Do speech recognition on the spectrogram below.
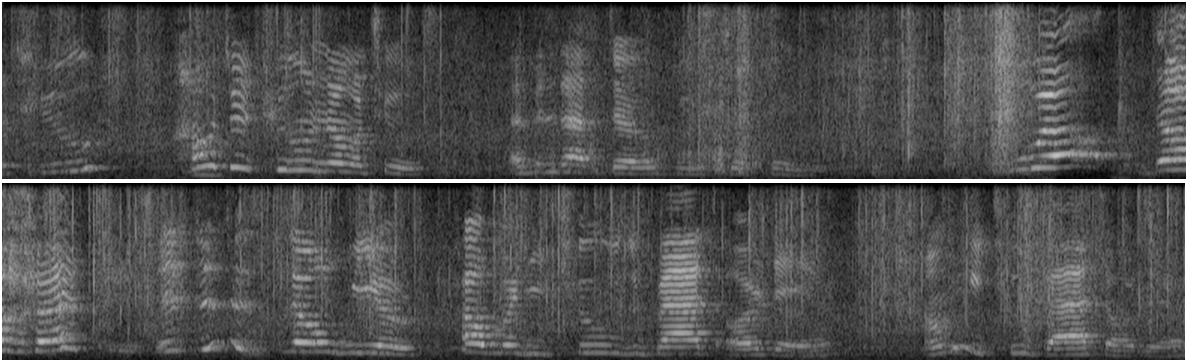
Number twos. How is there two number twos? I think that there would be something. Well, the, this is so weird. How many twos bats are there? How many two bats are there?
